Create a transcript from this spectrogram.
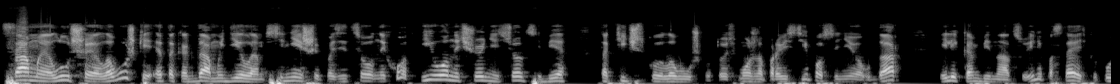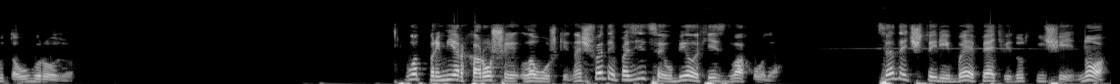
Самые лучшие ловушки это когда мы делаем сильнейший позиционный ход и он еще несет себе тактическую ловушку. То есть можно провести после нее удар или комбинацию или поставить какую-то угрозу. Вот пример хорошей ловушки. Значит в этой позиции у белых есть два хода. CD4 и B5 ведут к ничьей. Но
